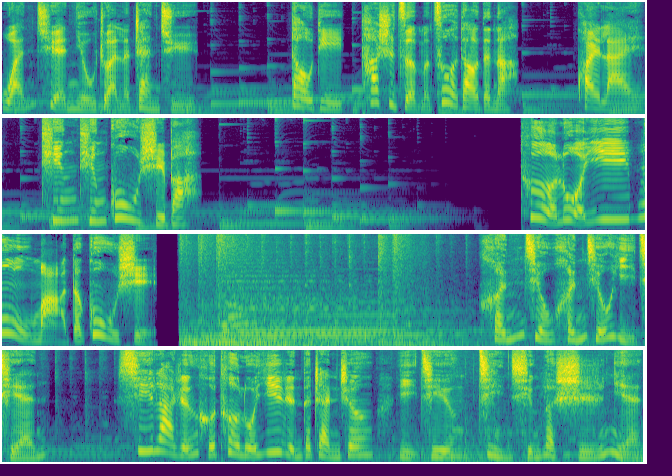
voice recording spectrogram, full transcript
完全扭转了战局。到底他是怎么做到的呢？快来听听故事吧！特洛伊木马的故事。很久很久以前，希腊人和特洛伊人的战争已经进行了十年。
